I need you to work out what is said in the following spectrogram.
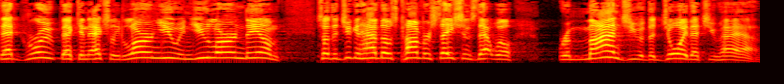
that group that can actually learn you and you learn them so that you can have those conversations that will remind you of the joy that you have.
